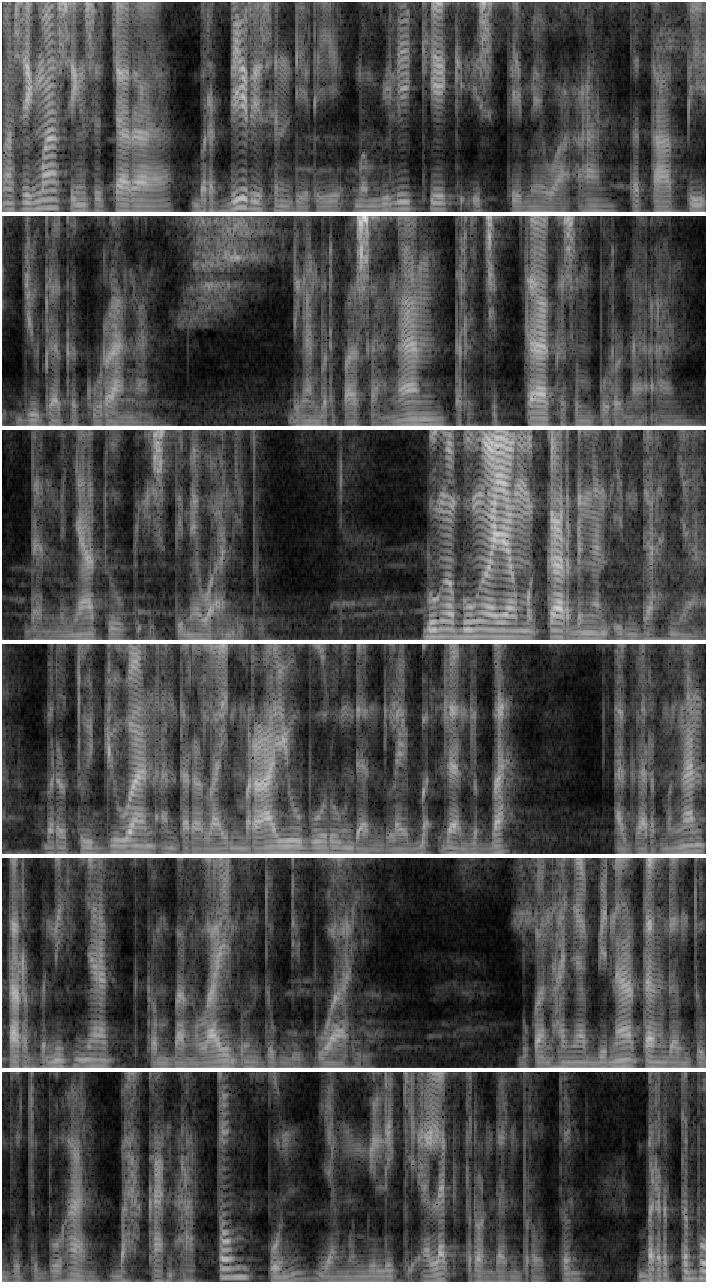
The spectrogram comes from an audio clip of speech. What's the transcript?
Masing-masing secara berdiri sendiri memiliki keistimewaan tetapi juga kekurangan. Dengan berpasangan tercipta kesempurnaan dan menyatu keistimewaan itu. Bunga-bunga yang mekar dengan indahnya bertujuan antara lain merayu burung dan lebah dan lebah agar mengantar benihnya ke kembang lain untuk dibuahi. Bukan hanya binatang dan tubuh-tubuhan, bahkan atom pun yang memiliki elektron dan proton bertemu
